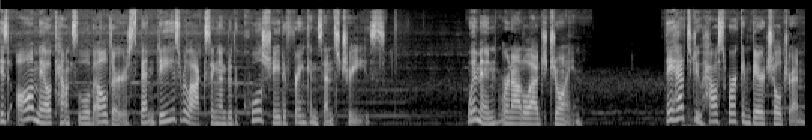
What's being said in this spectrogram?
His all male council of elders spent days relaxing under the cool shade of frankincense trees. Women were not allowed to join. They had to do housework and bear children.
